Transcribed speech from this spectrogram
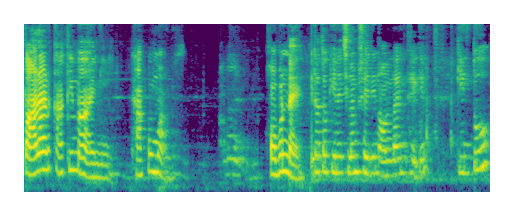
পাড়ার কাকিমা আইনি ঠাকুমা। খবর নেয়। এটা তো কিনেছিলাম সেই দিন অনলাইন থেকে কিন্তু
